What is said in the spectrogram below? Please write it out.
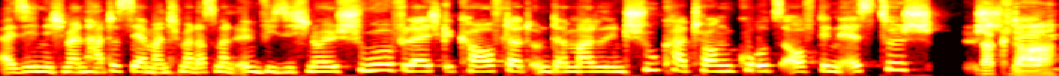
weiß ich nicht, man hat es ja manchmal, dass man irgendwie sich neue Schuhe vielleicht gekauft hat und dann mal den Schuhkarton kurz auf den Esstisch na klar,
